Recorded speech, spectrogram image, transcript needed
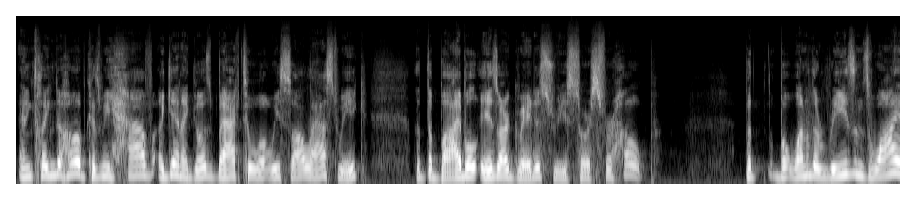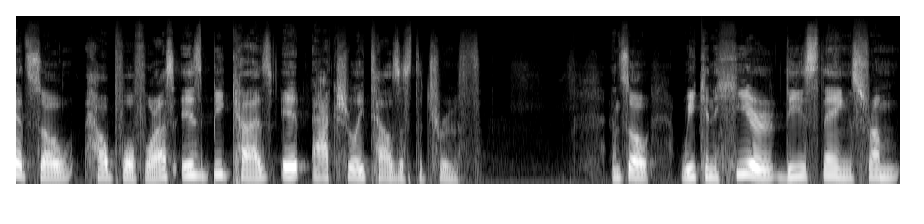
and cling to hope because we have again. It goes back to what we saw last week that the Bible is our greatest resource for hope. But, but one of the reasons why it's so helpful for us is because it actually tells us the truth. And so we can hear these things from,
